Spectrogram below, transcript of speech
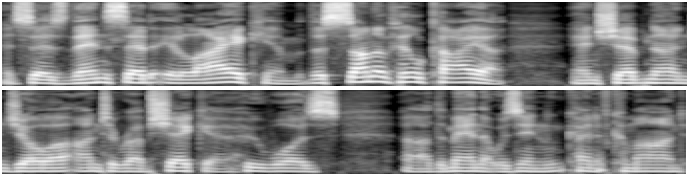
It says, Then said Eliakim, the son of Hilkiah, and Shebna and Joah unto Rabshakeh, who was uh, the man that was in kind of command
